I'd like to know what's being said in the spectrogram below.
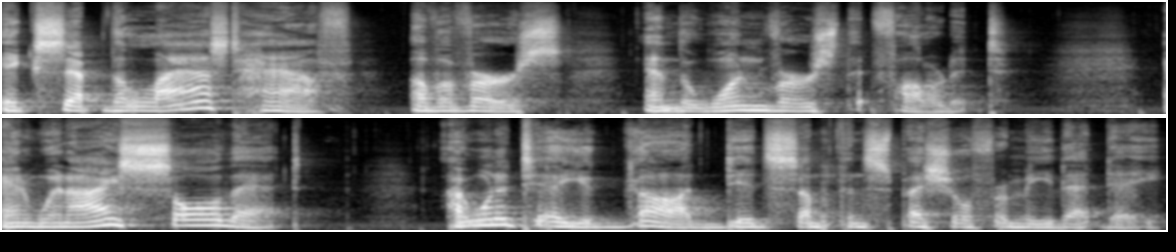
except the last half of a verse and the one verse that followed it. And when I saw that, I want to tell you, God did something special for me that day.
